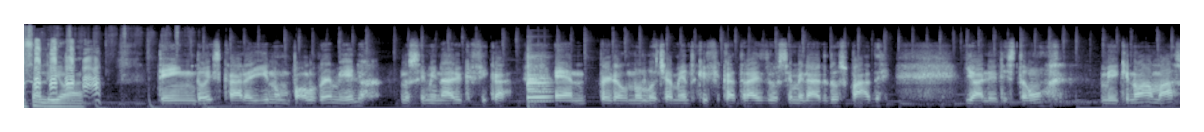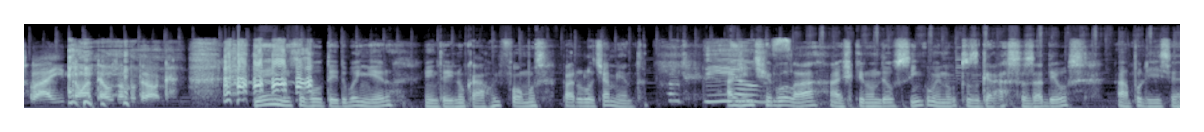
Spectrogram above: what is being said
e falei, ó, tem dois caras aí num polo vermelho, no seminário que fica, é, perdão, no loteamento que fica atrás do seminário dos padres. E olha, eles estão meio que no amasso lá e estão até usando droga. E aí, nisso, eu voltei do banheiro, entrei no carro e fomos para o loteamento. Deus. A gente chegou lá, acho que não deu cinco minutos, graças a Deus. A polícia,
